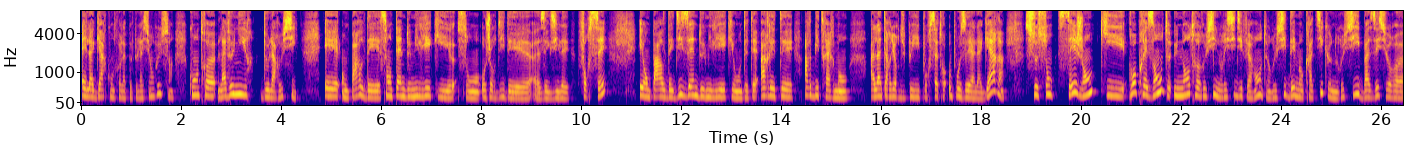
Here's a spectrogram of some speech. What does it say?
est la guerre contre la population russe, contre l'avenir de la Russie. Et on parle des centaines de milliers qui sont aujourd'hui des euh, exilés forcés. Et on parle des dizaines de milliers qui ont été arrêtés arbitrairement à l'intérieur du pays pour s'être opposés à la guerre. Ce sont ces gens qui représentent une autre Russie, une Russie différente, une Russie démocratique, une Russie basée sur euh,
